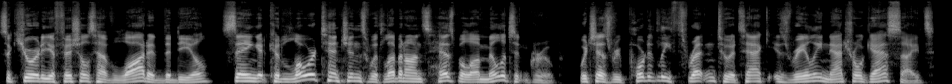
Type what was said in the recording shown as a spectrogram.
Security officials have lauded the deal, saying it could lower tensions with Lebanon's Hezbollah militant group, which has reportedly threatened to attack Israeli natural gas sites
